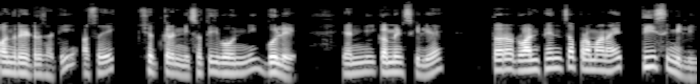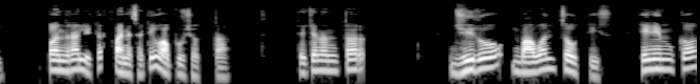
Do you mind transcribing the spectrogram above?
पंधरा लिटरसाठी असं एक शेतकऱ्यांनी सतीश भाऊंनी गोले यांनी कमेंट्स केली आहे. तर रॉनफेनचं प्रमाण आहे तीस मिली पंधरा लिटर पाण्यासाठी वापरू शकता. त्याच्यानंतर झिरो बावन्न चौतीस हे नेमकं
